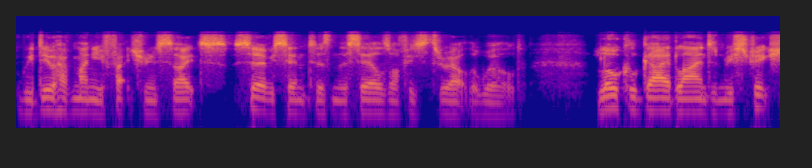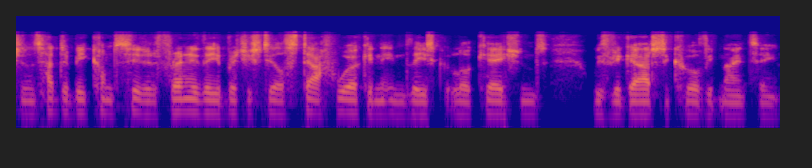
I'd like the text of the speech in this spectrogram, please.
we do have manufacturing sites, service centres and the sales office throughout the world. Local guidelines and restrictions had to be considered for any of the British Steel staff working in these locations with regards to COVID-19.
